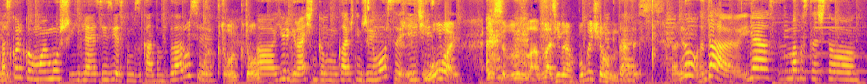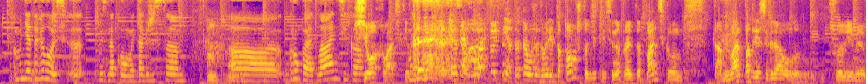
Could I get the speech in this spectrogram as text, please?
поскольку мой муж является известным музыкантом в Беларуси. Кто он, кто он? а, Юрий Геращенко, клавишник Джей Морса, и через Ой, то есть Вла- Владимиром Пугачем, да? Понятно. Ну, да, я могу сказать, что мне довелось э, быть знакомой также с э, группой Атлантика. Все, хватит. Это, есть нет, это уже говорит о том, что действительно проект Атлантика, он там Иван Подрез играл, в свое время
